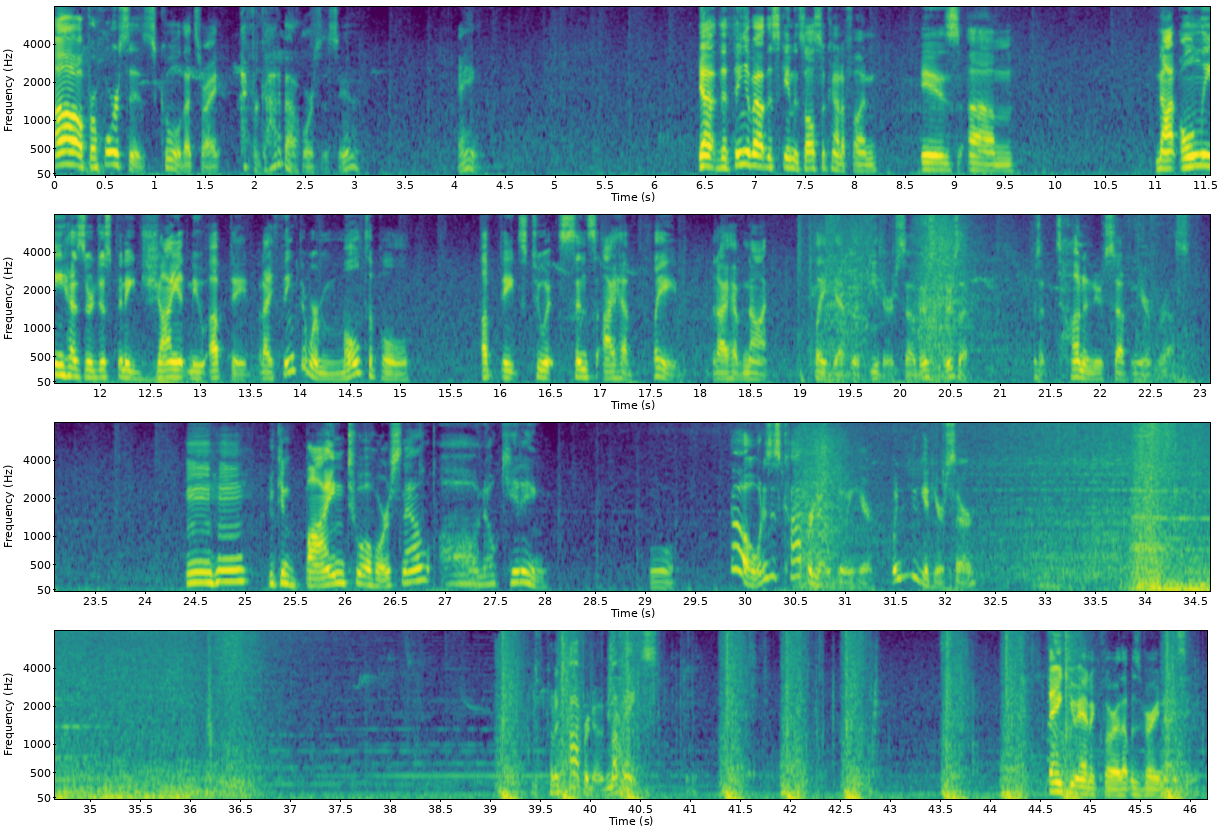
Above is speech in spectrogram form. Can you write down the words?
Oh, for horses. Cool, that's right. I forgot about horses, yeah. Dang. Yeah, the thing about this game that's also kind of fun is um, not only has there just been a giant new update, but I think there were multiple updates to it since I have played that I have not played yet with either. So there's there's a there's a ton of new stuff in here for us. Mm-hmm. You can bind to a horse now? Oh, no kidding. Cool. Oh, what is this copper node doing here? When did you get here, sir? Put a copper node in my base. Thank you, Anaclora. That was very nice of you.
